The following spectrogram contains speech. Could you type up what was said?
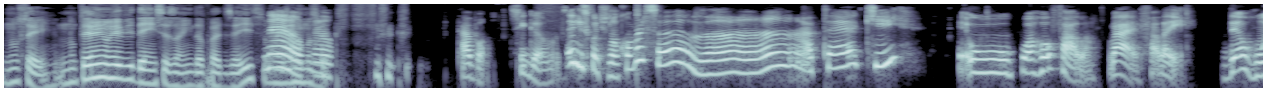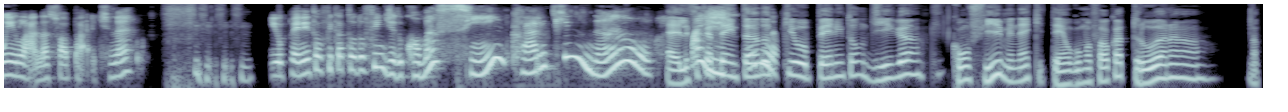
Não sei. Não tenho evidências ainda para dizer isso, não, mas vamos não. ver. Tá bom, sigamos. Eles continuam conversando ah, até que o Poirot fala: Vai, fala aí. Deu ruim lá na sua parte, né? e o Pennington fica todo ofendido. Como assim? Claro que não. É, ele fica Imagina. tentando que o Pennington diga, confirme, né, que tem alguma falcatrua na, na,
